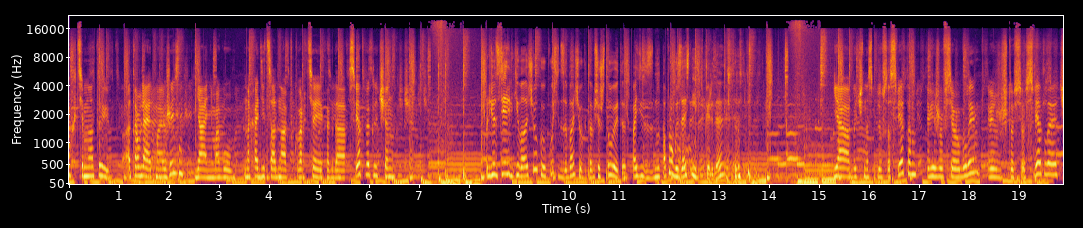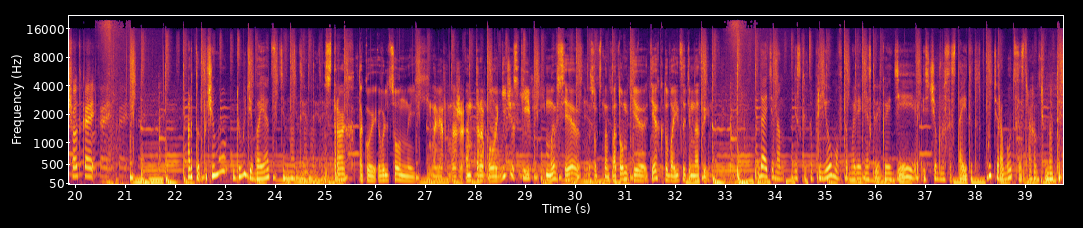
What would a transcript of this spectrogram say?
Страх темноты отравляет мою жизнь. Я не могу находиться одна в квартире, когда свет выключен. Придет серенький волчок и укусит за бочок. Это вообще что это? Пойди, ну, попробуй засни теперь, да? Я обычно сплю со светом, вижу все углы, вижу, что все светлое, четкое. Артур, почему люди боятся темноты? Страх такой эволюционный, наверное, даже антропологический. Мы все, собственно, потомки тех, кто боится темноты. Дайте нам несколько приемов там, или несколько идей, из чего состоит этот путь работы со страхом темноты.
